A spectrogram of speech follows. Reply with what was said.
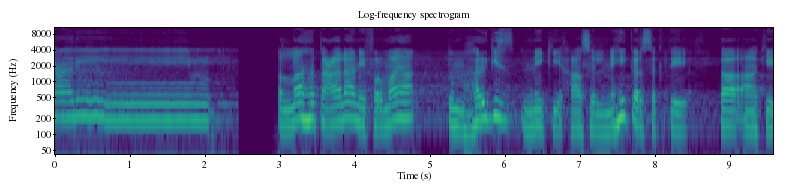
عليم اللہ تعالی نے فرمایا تم ہرگز نیکی حاصل نہیں کر سکتے تا آنکہ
